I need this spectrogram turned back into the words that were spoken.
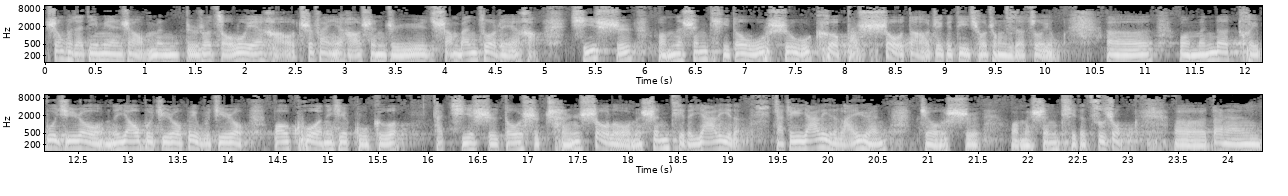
生活在地面上，我们比如说走路也好，吃饭也好，甚至于上班坐着也好，其实我们的身体都无时无刻不受到这个地球重力的作用。呃，我们的腿部肌肉、我们的腰部肌肉、背部肌肉，包括那些骨骼，它其实都是承受了我们身体的压力的。那这个压力的来源就是我们身体的自重。呃，当然，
